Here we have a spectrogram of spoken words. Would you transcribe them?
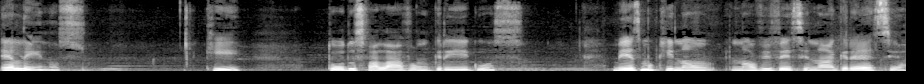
helenos, que todos falavam gregos, mesmo que não, não vivessem na Grécia,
